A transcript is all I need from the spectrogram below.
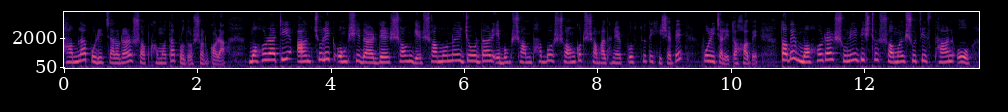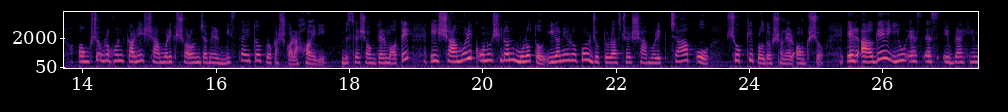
হামলা পরিচালনার সক্ষমতা প্রদর্শন করা। মহড়াটি আঞ্চলিক অংশীদারদের সঙ্গে সমন্বয় জোরদার এবং সম্ভাব্য সংকট সমাধানের প্রস্তুতি হিসেবে পরিচালিত হবে। তবে মহড়ার সুনির্দিষ্ট সময়সূচি, স্থান ও অংশগ্রহণকারী সামরিক সরঞ্জামের বিস্তারিত প্রকাশ করা হয়নি। বিশ্লেষকদের মতে, এই সামরিক অনুশীলন মূলত ইরানের ওপর যুক্তরাষ্ট্রের সামরিক চাপ ও শক্তি প্রদর্শনের অংশ। এর আগে ইউএসএস ইব্রাহিম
